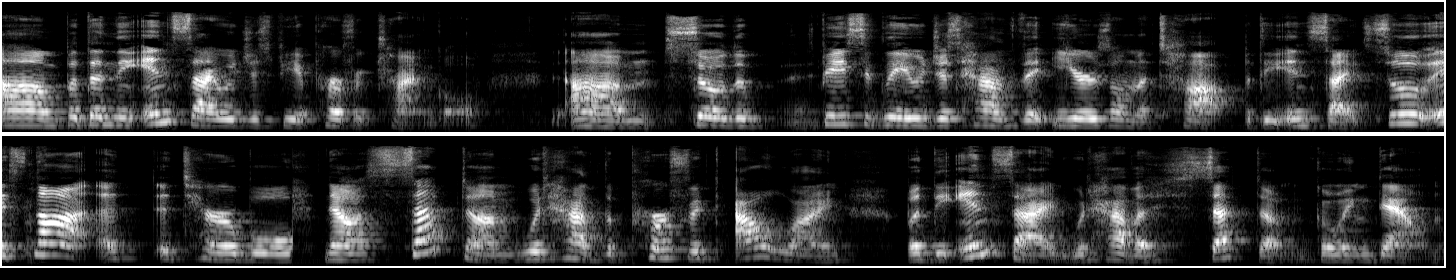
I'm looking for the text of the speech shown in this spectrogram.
um, but then the inside would just be a perfect triangle. Um, so the basically you would just have the ears on the top, but the inside. So it's not a, a terrible. Now a septum would have the perfect outline, but the inside would have a septum going down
